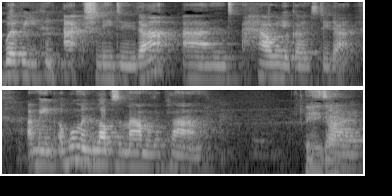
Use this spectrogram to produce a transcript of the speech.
whether you can actually do that and how you're going to do that. I mean, a woman loves a man with a plan. There you so go.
